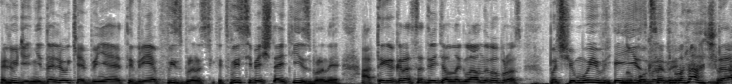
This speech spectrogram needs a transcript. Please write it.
люди недалекие обвиняют евреев в избранности. Говорят, вы себя считаете избранные. А ты как раз ответил на главный вопрос. Почему евреи ну, избранные? Бог с этого начал, да,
